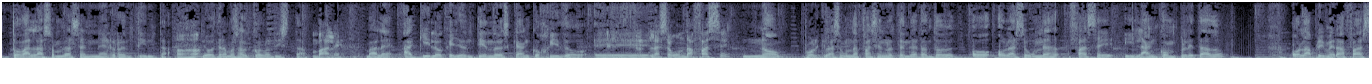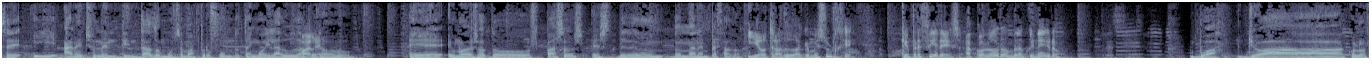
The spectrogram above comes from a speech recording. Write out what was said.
todas las sombras en negro, en tinta. Ajá. Luego tenemos al colorista. Vale. ¿Vale? Aquí lo que yo entiendo es que han cogido. eh, la segunda fase. no, porque la segunda fase no tendría tanto. O, o la segunda fase y la han completado, o la primera fase y han hecho un entintado mucho más profundo. Tengo ahí la duda, Vale. pero. Eh, uno de esos dos pasos es de don- donde han empezado. Y otra duda que me surge. ¿Qué prefieres, a color o en blanco y negro? Buah, yo a color.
